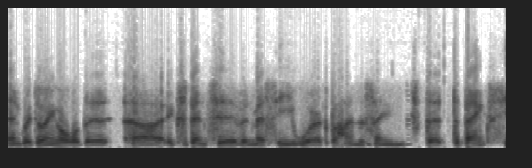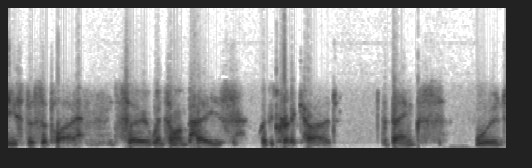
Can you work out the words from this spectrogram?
and we're doing all of the uh, expensive and messy work behind the scenes that the banks used to supply. So when someone pays with a credit card, the banks would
